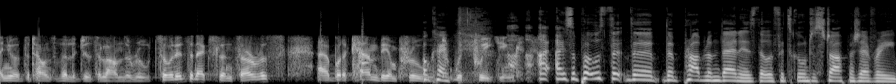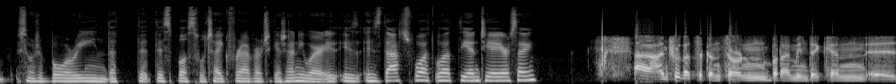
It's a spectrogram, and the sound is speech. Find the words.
and you have the towns and villages along the route. So it is an excellent service, but it can be improved okay. with tweaking. I, I suppose the the, the problem then is though if it's going to stop at every sort of boreen that, that this bus will take forever to get anywhere. Is is that what, what the NTA are saying? Uh, I'm sure that's a concern, but I mean they can uh,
